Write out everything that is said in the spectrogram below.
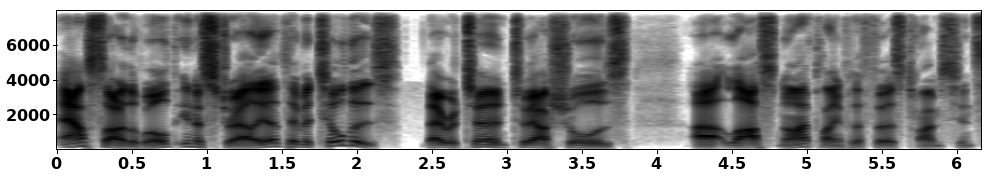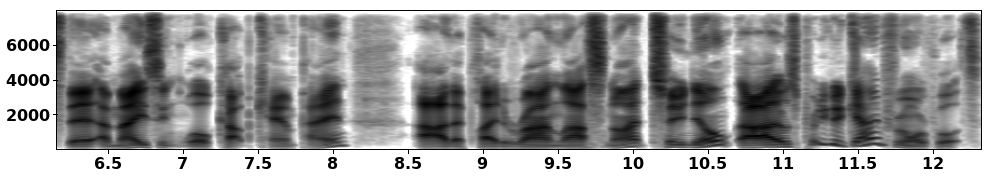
our side of the world in Australia. The Matildas they returned to our shores uh, last night, playing for the first time since their amazing World Cup campaign. Uh, they played Iran last night, 2 0. Uh, it was a pretty good game from all reports.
